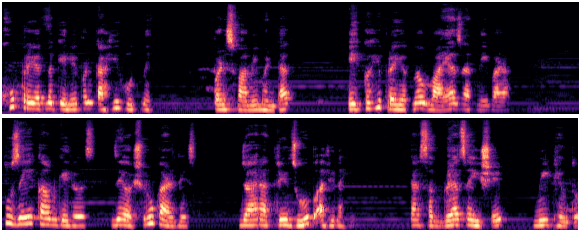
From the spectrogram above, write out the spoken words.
खूप प्रयत्न केले पण काही होत नाही. पण स्वामी म्हणतात एकही प्रयत्न वाया जात नाही बाळा. तू जे काम केलंस जे अश्रू काढलेस ज्या रात्री झोप आली नाही त्या सगळ्याचा हिशेब मी ठेवतो.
